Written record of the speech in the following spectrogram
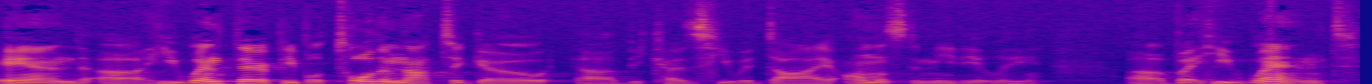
And uh, he went there. People told him not to go uh, because he would die almost immediately. Uh, but he went,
